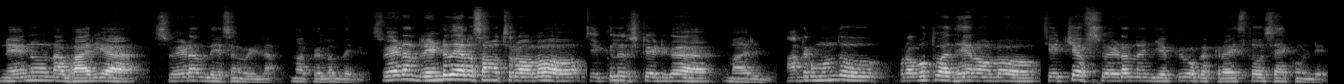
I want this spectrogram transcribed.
నేను నా భార్య స్వీడన్ దేశం వెళ్ళాం మా పిల్లల దగ్గర. స్వీడన్ రెండు వేల సంవత్సరంలో సెక్యులర్ స్టేట్గా మారింది. అంతకుముందు ప్రభుత్వ అధీనంలో చర్చ్ ఆఫ్ స్వీడన్ అని చెప్పి ఒక క్రైస్తవ శాఖ ఉండేది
